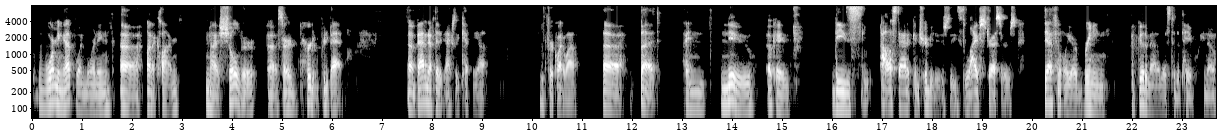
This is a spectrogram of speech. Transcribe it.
warming up one morning uh, on a climb. My shoulder uh, started hurting pretty bad, uh, bad enough that it actually kept me up hmm. for quite a while. Uh, but I knew, okay, these allostatic contributors, these life stressors, definitely are bringing a good amount of this to the table, you know?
